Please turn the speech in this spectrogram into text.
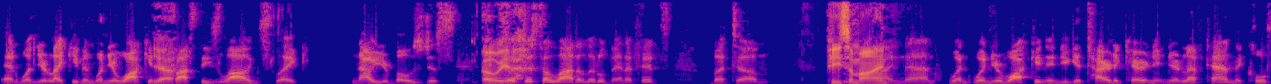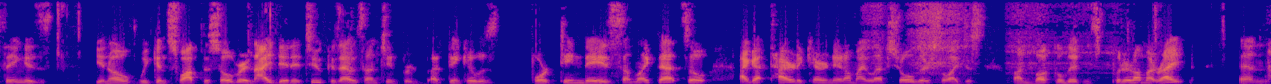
and when you're like, even when you're walking yeah. across these logs, like now your bow's just, oh yeah, just a lot of little benefits, but, um, peace, of mind. mind, man. When, when you're walking and you get tired of carrying it in your left hand, the cool thing is, you know, we can swap this over. And I did it too, cause I was hunting for, I think it was 14 days, something like that. So I got tired of carrying it on my left shoulder. So I just, unbuckled it and put it on my right and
